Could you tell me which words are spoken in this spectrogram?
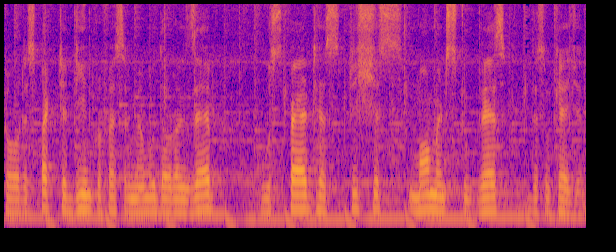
to respected Dean Professor Mahmood Aurangzeb, who spared his precious moments to grace this occasion.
